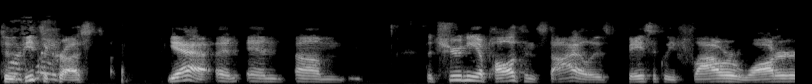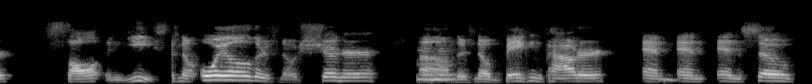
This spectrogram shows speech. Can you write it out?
to More the pizza flavor. crust yeah and and um the true neapolitan style is basically flour water salt and yeast there's no oil there's no sugar um, mm-hmm. um there's no baking powder and and and so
